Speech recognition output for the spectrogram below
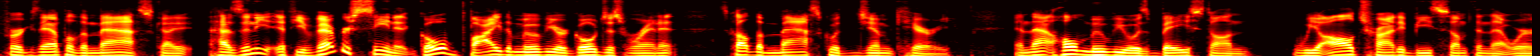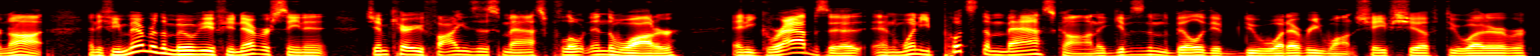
For example, The Mask. I has any if you've ever seen it, go buy the movie or go just rent it. It's called The Mask with Jim Carrey. And that whole movie was based on we all try to be something that we're not. And if you remember the movie, if you've never seen it, Jim Carrey finds this mask floating in the water and he grabs it and when he puts the mask on it gives him the ability to do whatever he wants shape shift do whatever.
